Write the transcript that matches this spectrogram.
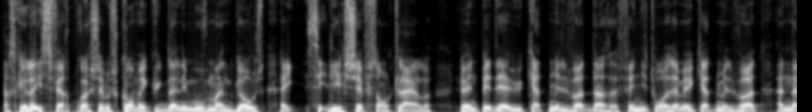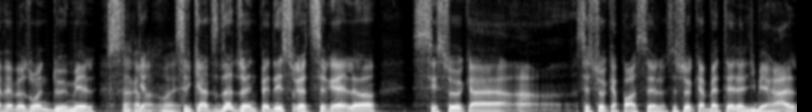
Parce que là, il se fait reprocher. mais Je suis convaincu que dans les mouvements de gauche, hey, les chiffres sont clairs. Là. Le NPD a eu 4000 votes, dans, fini troisième, a eu 4000 votes. Elle en avait besoin de 2000. Si le, vraiment- ouais. si le candidat du NPD se retirait, là, c'est sûr qu'elle c'est sûr qu'elle passait. C'est sûr qu'elle battait la libérale.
